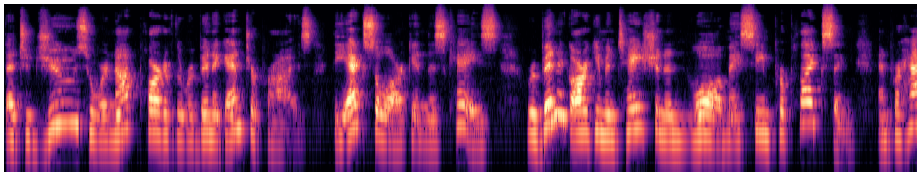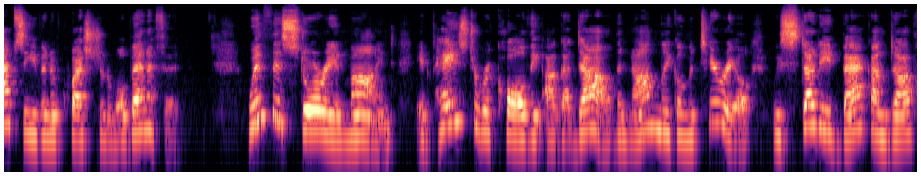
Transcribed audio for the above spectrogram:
that to Jews who were not part of the rabbinic enterprise, the exilarch in this case, rabbinic argumentation and law may seem perplexing and perhaps even of questionable benefit. With this story in mind, it pays to recall the Agadah, the non legal material we studied back on Daf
